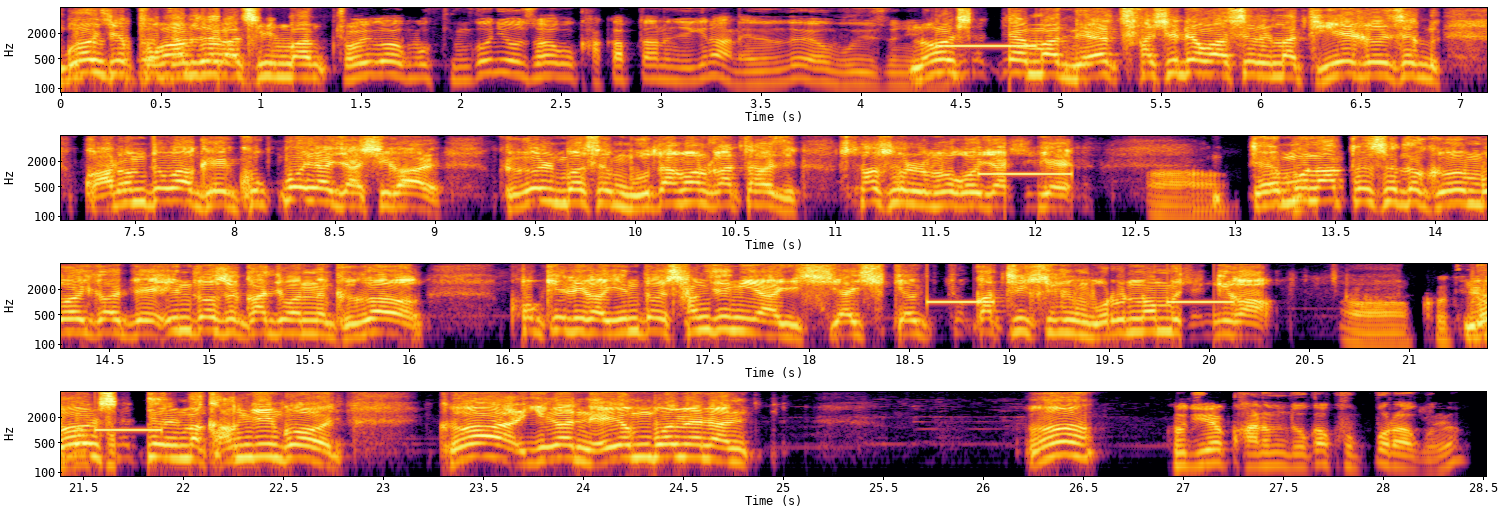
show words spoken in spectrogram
뭐 이제 봉암새 같이 인마 저희가 뭐 김건희 여사하고 가깝다는 얘기는 안 했는데요, 무유수님. 너 새끼야 막내 사실에 왔을 막 뒤에 그서 관음도가 그 국보야 이 자식아 그걸 무슨 무당을 갖다가 사설로 보고 이 자식이 아, 대문 앞에서도 그 뭐 이거 이제 인도에서 가져왔는 그거 코끼리가 인도 상징이야 이 씨야 이 똑같이 시기 모르는 놈의 새끼가. 어, 그 뒤에 너 새끼 얼마 강진고 그거 이거 내용 보면은 어? 그 뒤에 관음도가 국보라고요?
